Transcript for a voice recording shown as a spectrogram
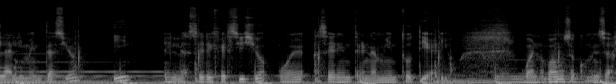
la alimentación y el hacer ejercicio o hacer entrenamiento diario. Bueno, vamos a comenzar.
